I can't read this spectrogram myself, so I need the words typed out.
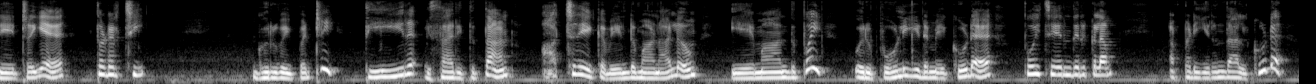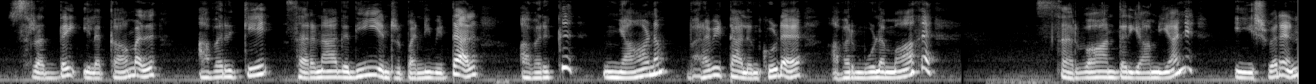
நேற்றைய தொடர்ச்சி. குருவை பற்றி தீர விசாரித்துத்தான் ஆச்சரியக்க வேண்டுமானாலும் ஏமாந்து போய் ஒரு போலியிடமே கூட போய் சேர்ந்திருக்கலாம். அப்படி இருந்தால் கூட ஸ்ரத்தை இழக்காமல் அவருக்கே சரணாகதி என்று பண்ணிவிட்டால் அவருக்கு ஞானம் வரவிட்டாலும் கூட அவர் மூலமாக சர்வாந்தர்யாமியான ஈஸ்வரன்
